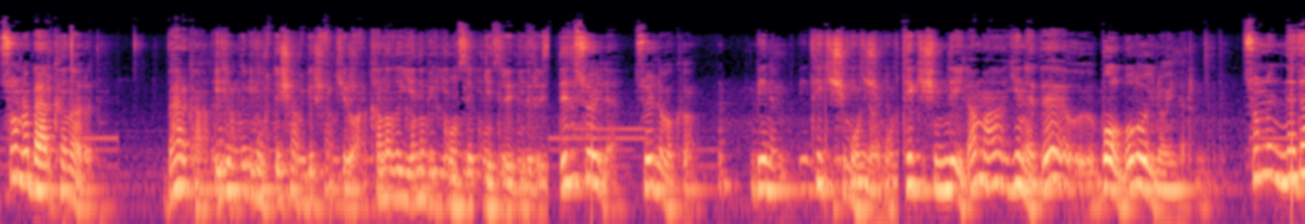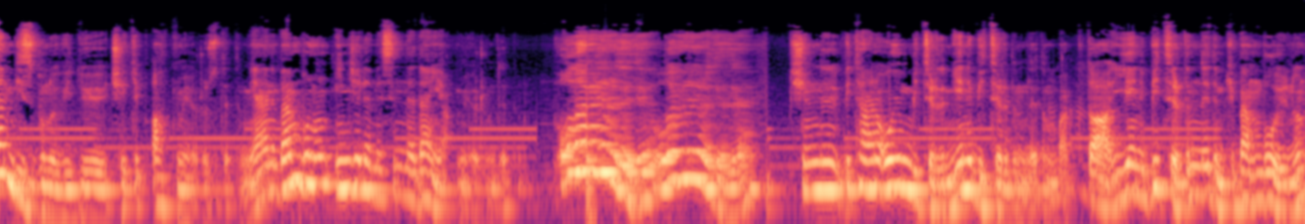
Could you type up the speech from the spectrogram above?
Sonra Berkan'ı aradım. Berkan, elimde muhteşem bir fikir var. Kanala yeni bir konsept getirebiliriz. Dedi söyle. Söyle bakalım. Benim tek işim oyun oynamak. Tek işim değil ama yine de bol bol oyun oynarım dedim. Sonra neden biz bunu videoyu çekip atmıyoruz dedim. Yani ben bunun incelemesini neden yapmıyorum dedim. Olabilir dedi, olabilir dedi. Şimdi bir tane oyun bitirdim, yeni bitirdim dedim bak. Daha yeni bitirdim dedim ki ben bu oyunun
